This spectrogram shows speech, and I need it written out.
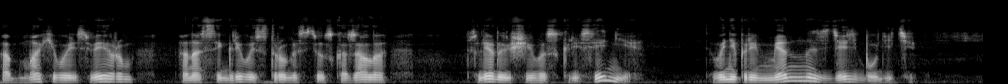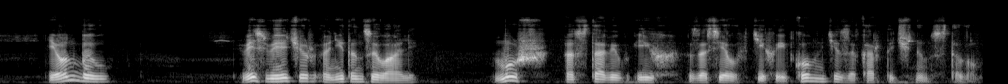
обмахиваясь веером, она с игривой строгостью сказала, «В следующее воскресенье вы непременно здесь будете». И он был. Весь вечер они танцевали. Муж, оставив их, засел в тихой комнате за карточным столом.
